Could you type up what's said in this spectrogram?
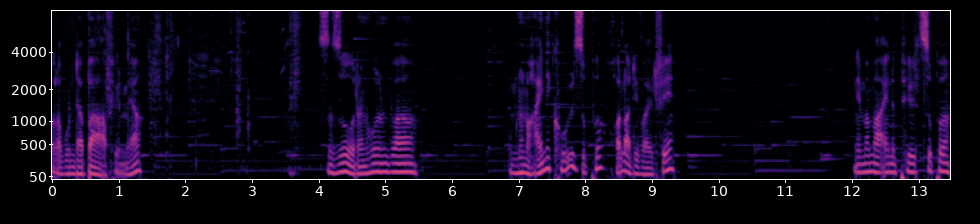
Oder wunderbar vielmehr. So, dann holen wir... Wir haben nur noch eine Kohlsuppe. Holla, die Waldfee. Nehmen wir mal eine Pilzsuppe.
